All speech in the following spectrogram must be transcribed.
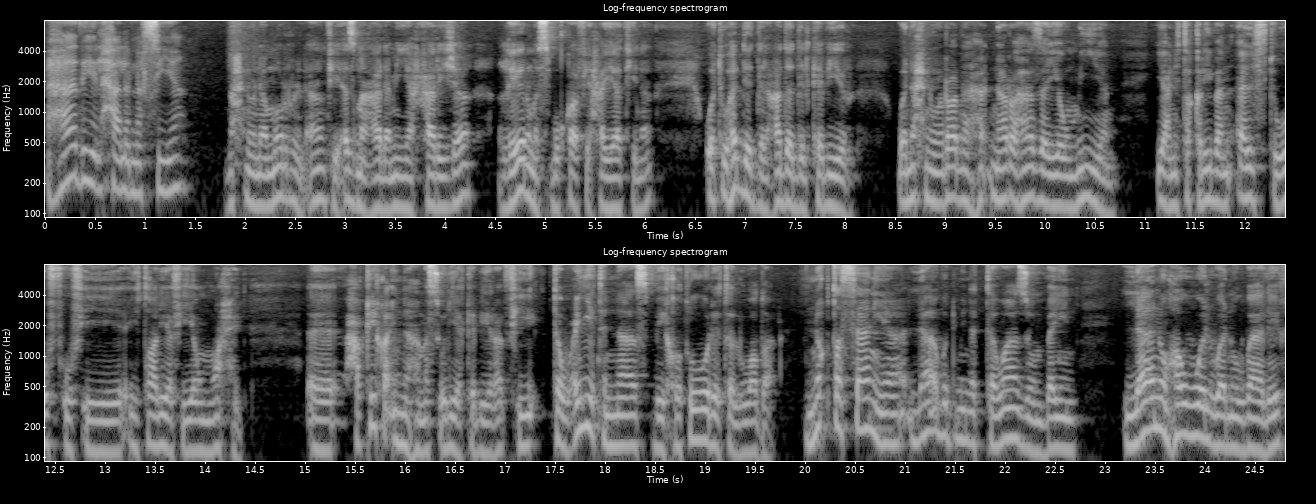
هذه الحالة النفسية؟ نحن نمر الآن في أزمة عالمية حرجة غير مسبوقة في حياتنا وتهدد العدد الكبير ونحن نرى هذا يوميا يعني تقريبا ألف توفوا في إيطاليا في يوم واحد. آه، حقيقة إنها مسؤولية كبيرة في توعية الناس بخطورة الوضع. النقطة الثانية لابد من التوازن بين لا نهول ونبالغ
